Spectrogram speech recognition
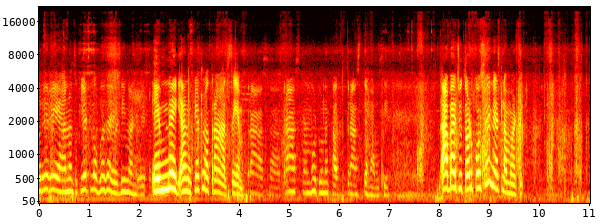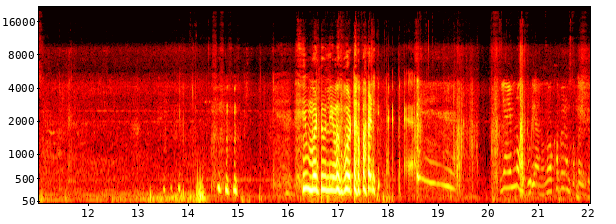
અરે રે આનો તો કેટલો બધા ડિમાન્ડ એમ નહીં આનો કેટલો ત્રાસ એમ. ત્રાસ આ, ત્રાસ પણ મોટું નથી આવતું ત્રાસ તમારું છે. આ બાજુ તડકો છે ને એટલા માટે. મટુલીમાં ફોટા પાડી. એમ નો ઉભું રહેવાનું ખબર તો કહી દો.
